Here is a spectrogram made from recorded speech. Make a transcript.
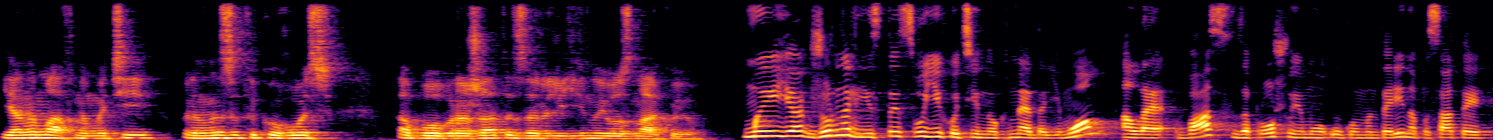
Я не мав на меті принизити когось або ображати за релігійною ознакою. Ми, як журналісти, своїх оцінок не даємо, але вас запрошуємо у коментарі написати,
